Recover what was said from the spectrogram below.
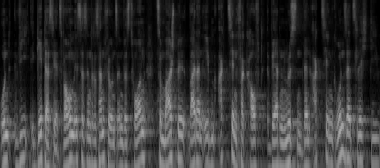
Und wie geht das jetzt? Warum ist das interessant für uns Investoren? Zum Beispiel, weil dann eben Aktien verkauft werden müssen. Denn Aktien grundsätzlich, die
